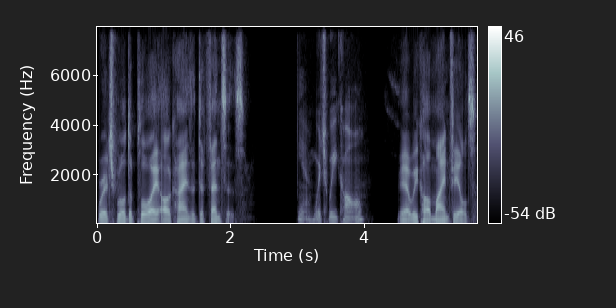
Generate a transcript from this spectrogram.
which will deploy all kinds of defenses. Yeah, which we call Yeah, we call minefields.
